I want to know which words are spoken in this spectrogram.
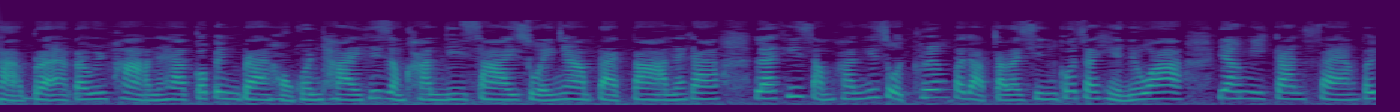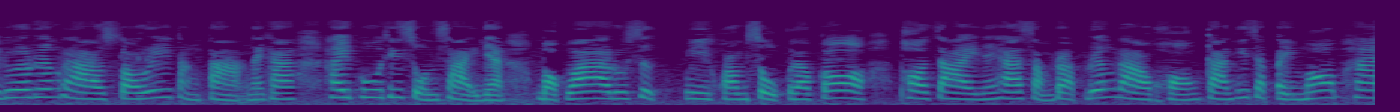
่ะแบรนด์รวิภานะคะก็เป็นแบรนด์ของคนไทยที่สำคัญดีไซน์สวยงามแปลกตานะคะ และที่สำคัญที่สุดเครื่องประดับแต่ละชิ้นก็จะเห็นได้ว่า ยังมีการแฝงไปด้วยเรื่องราวสตอรี่ต่างๆนะคะ ให้ผู้ที่สวมใส่เนี่ยบอกว่ารู้สึกมีความสุขแล้วก็พอใจนะคะสำหรับเรื่องราวของการที่จะไปมอบให้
